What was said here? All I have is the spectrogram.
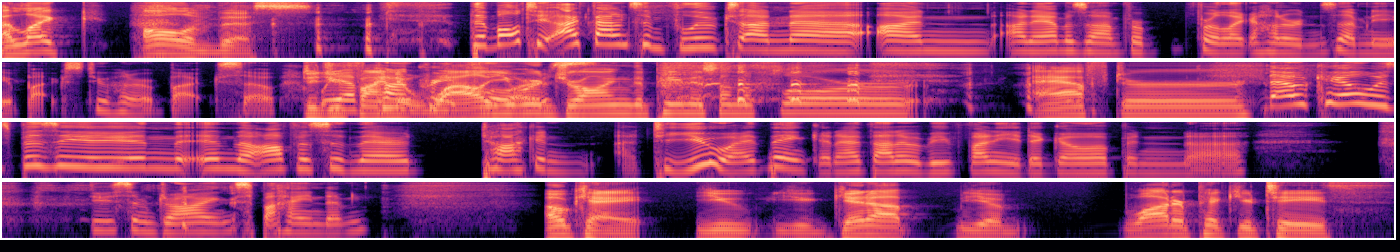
I like all of this. the multi. I found some flukes on uh, on on Amazon for for like 178 bucks, 200 bucks. So Did we you have find it concrete while you were drawing the penis on the floor? After? No, Cale was busy in the, in the office in there talking uh, to you, I think, and I thought it would be funny to go up and uh, do some drawings behind him. Okay, you you get up, you water pick your teeth.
